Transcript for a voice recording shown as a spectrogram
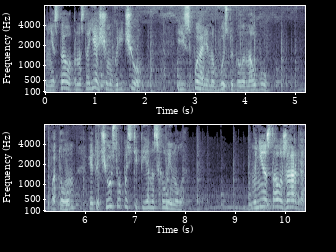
Мне стало по-настоящему горячо, и испарина выступила на лбу. Потом это чувство постепенно схлынуло. Мне стало жарко,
